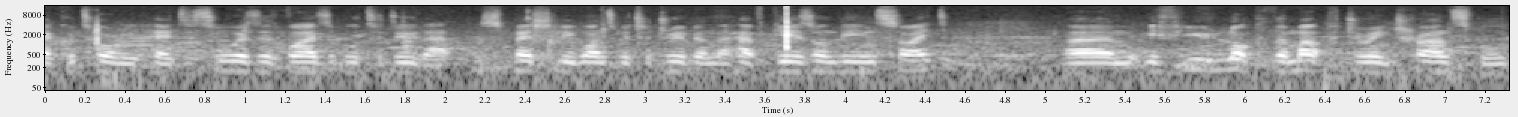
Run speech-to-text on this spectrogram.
equatorial heads, it's always advisable to do that, especially ones which are driven that have gears on the inside. Um, if you lock them up during transport,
